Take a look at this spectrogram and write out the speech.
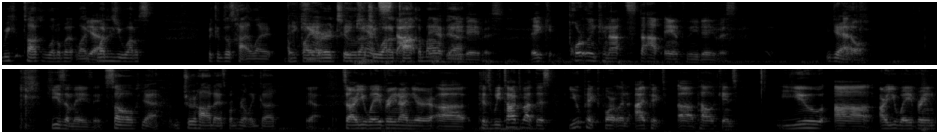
we can talk a little bit. Like, Yeah. what did you want us? We can just highlight a They player or two that you want to talk about. Anthony yeah, Davis. They ca- Portland cannot stop Anthony Davis yeah. at all. He's amazing. So yeah, Jrue Holiday's been really good. Yeah. So are you wavering on your? Because we talked about this. You picked Portland. I picked uh, Pelicans. You uh, are you wavering?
